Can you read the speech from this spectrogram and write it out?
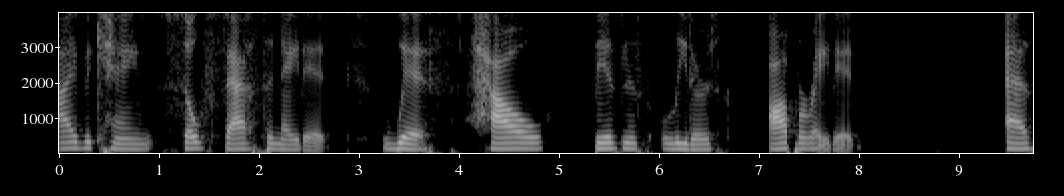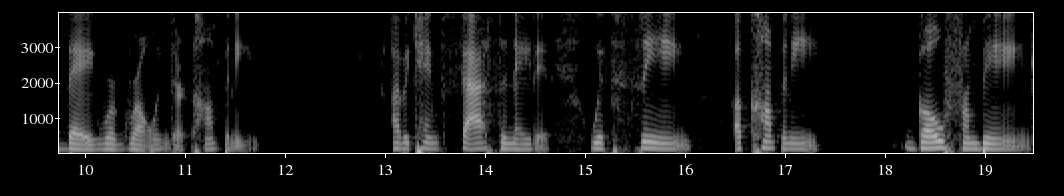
I became so fascinated with how business leaders operated as they were growing their company. I became fascinated with seeing a company go from being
